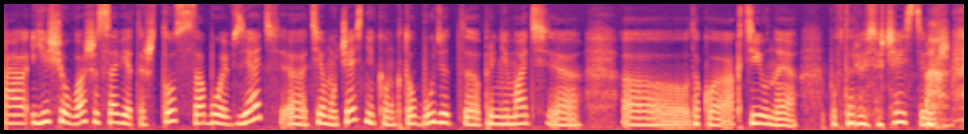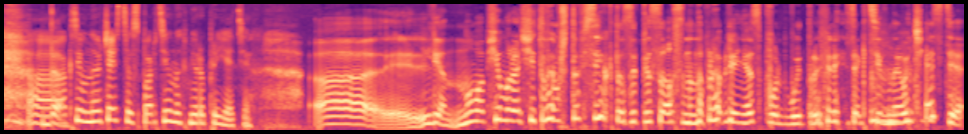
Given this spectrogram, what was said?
А еще ваши советы, что с собой взять э, тем участникам, кто будет э, принимать э, такое активное, повторюсь, участие уж, активное участие в спортивных мероприятиях? А, Лен, ну вообще мы рассчитываем, что все, кто записался на направление спорт, будет проявлять активное участие.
